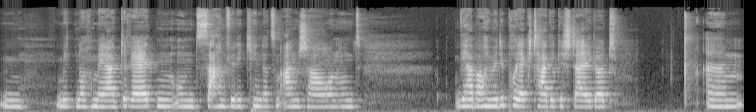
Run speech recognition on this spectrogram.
mit noch mehr Geräten und Sachen für die Kinder zum Anschauen. Und wir haben auch immer die Projekttage gesteigert. Ähm,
